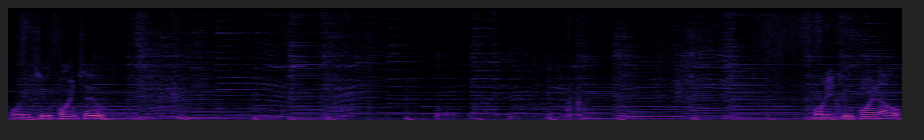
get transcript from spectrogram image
Forty-two point two. Forty-two oh.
